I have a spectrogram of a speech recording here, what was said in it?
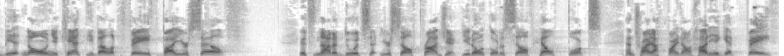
be it known, you can't develop faith by yourself. It's not a do it yourself project. You don't go to self help books and try to find out how do you get faith.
